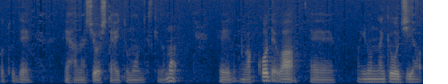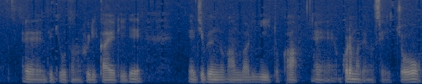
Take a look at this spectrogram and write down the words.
ことで、え、話をしたいと思うんですけども、え、学校では、え、いろんな行事や、え、出来事の振り返りで、え、自分の頑張りとか、え、これまでの成長を、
